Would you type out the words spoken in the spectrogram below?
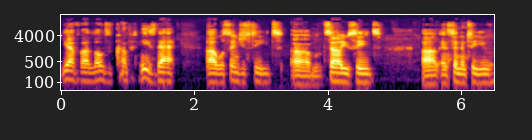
you have uh, loads of companies that uh, will send you seeds, um, sell you seeds, uh, and send them to you.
